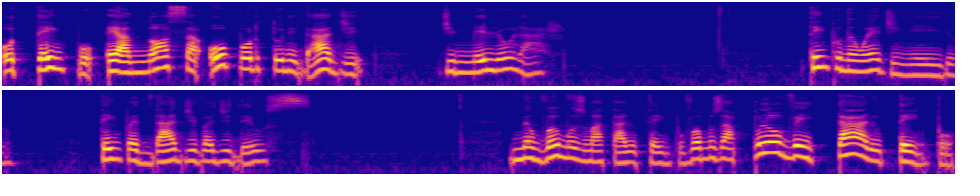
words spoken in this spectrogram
O tempo é a nossa oportunidade de melhorar. Tempo não é dinheiro, tempo é dádiva de Deus. Não vamos matar o tempo, vamos aproveitar o tempo,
